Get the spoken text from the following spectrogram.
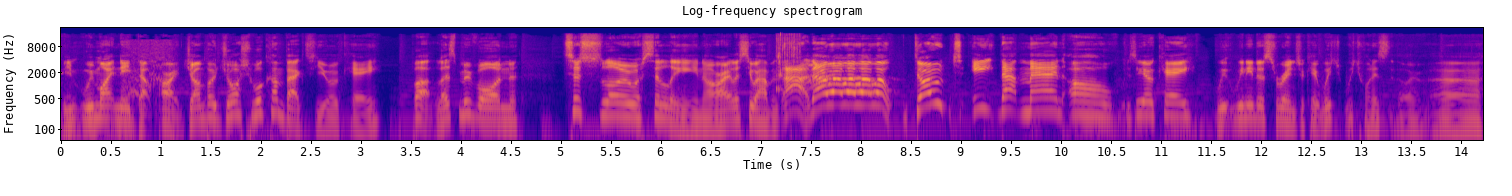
we, we might need that. All right, Jumbo Josh, we'll come back to you, okay? But let's move on to slow Seline. All right, let's see what happens. Ah, no, whoa, whoa, whoa, whoa. Don't eat that man. Oh, is he okay? We, we need a syringe. Okay, which which one is it, though? Uh,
